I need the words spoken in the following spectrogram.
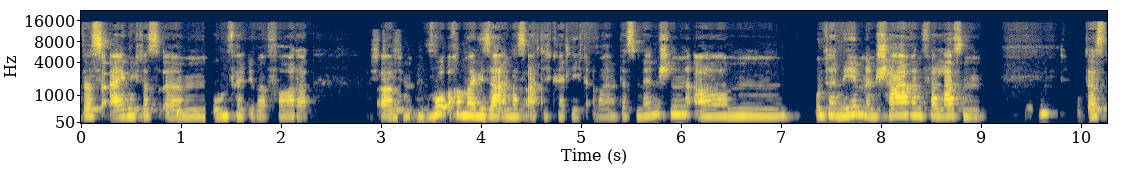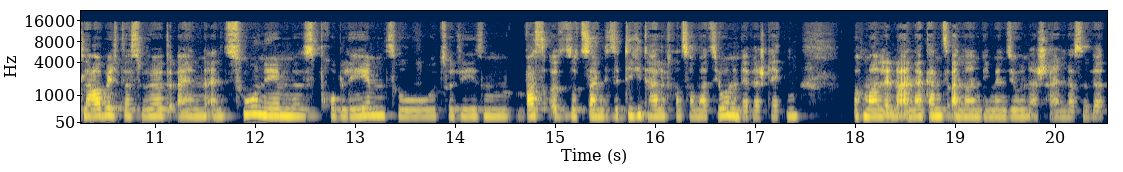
das eigentlich das ähm, Umfeld überfordert. Ähm, wo auch immer diese Andersartigkeit liegt. Aber dass Menschen ähm, Unternehmen in Scharen verlassen. Das glaube ich, das wird ein, ein zunehmendes Problem zu, zu diesem, was sozusagen diese digitale Transformation, in der wir stecken, nochmal in einer ganz anderen Dimension erscheinen lassen wird.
